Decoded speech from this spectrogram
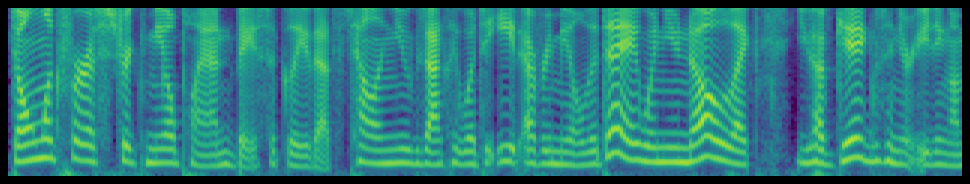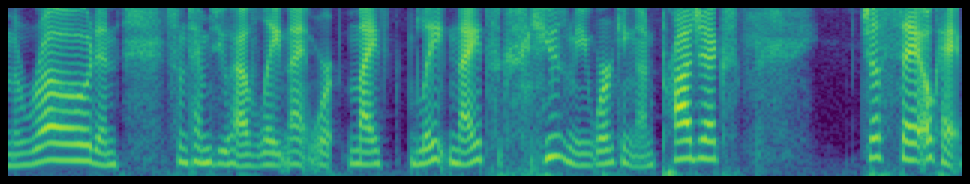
don't look for a strict meal plan, basically, that's telling you exactly what to eat every meal of the day when you know, like, you have gigs and you're eating on the road, and sometimes you have late night work, night, late nights, excuse me, working on projects. Just say, okay,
